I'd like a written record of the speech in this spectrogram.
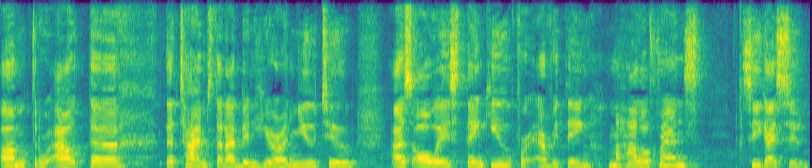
um, throughout the, the times that I've been here on YouTube. As always, thank you for everything. Mahalo, friends. See you guys soon.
